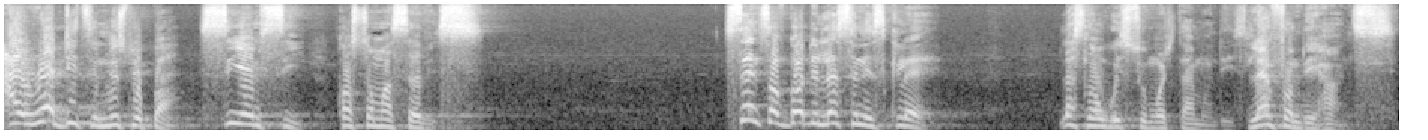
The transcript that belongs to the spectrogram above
I read it in newspaper, CMC, customer service. Saints of God, the lesson is clear. Let's not waste too much time on this. Learn from the hands.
